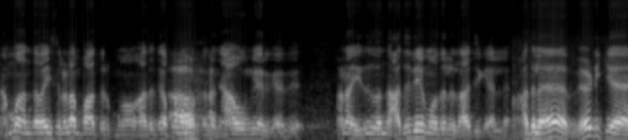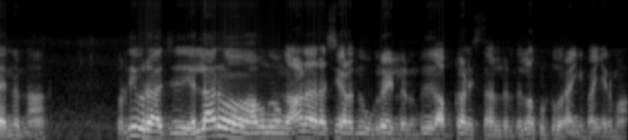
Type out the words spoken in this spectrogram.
நம்ம அந்த வயசுல எல்லாம் பார்த்திருப்போம். அதுக்கப்புறம் ஞாபகமே இருக்காது. ஆனா இது வந்து அதுவே முதல்ல லாஜிக்கா இல்ல. அதுல வேடிக்கை என்னன்னா பிரதீப்ராஜ் எல்லாரும் அவங்கவங்க ஆள ரஷ்யால இருந்து உக்ரைன்ல இருந்து ஆப்கானிஸ்தான்ல இருந்து எல்லாம் கூட்டு வராங்க பயங்கரமா.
